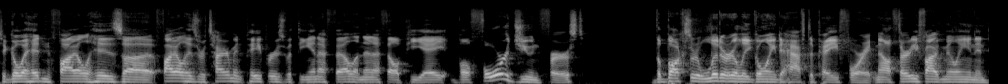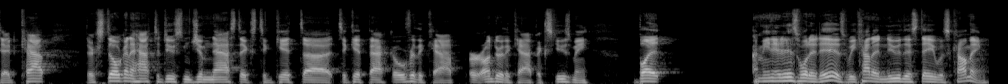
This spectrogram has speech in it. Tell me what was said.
to go ahead and file his uh, file his retirement papers with the NFL and NFLPA before June first, the Bucks are literally going to have to pay for it. Now, thirty-five million in dead cap. They're still going to have to do some gymnastics to get uh, to get back over the cap or under the cap, excuse me. But I mean, it is what it is. We kind of knew this day was coming,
